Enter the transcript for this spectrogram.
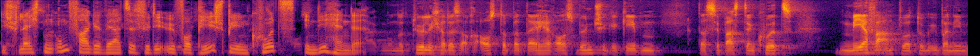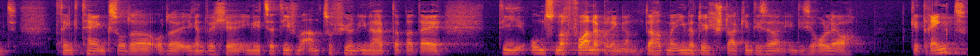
Die schlechten Umfragewerte für die ÖVP spielen Kurz in die Hände. Und natürlich hat es auch aus der Partei heraus Wünsche gegeben, dass Sebastian Kurz mehr Verantwortung übernimmt, Thinktanks oder, oder irgendwelche Initiativen anzuführen innerhalb der Partei, die uns nach vorne bringen. Da hat man ihn natürlich stark in dieser, in diese Rolle auch gedrängt,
